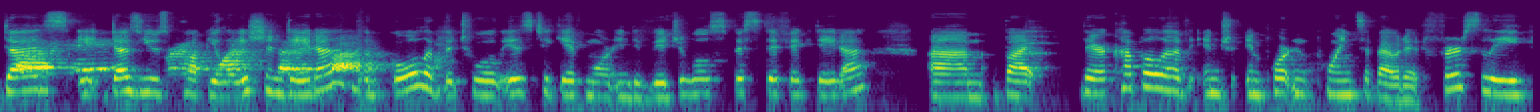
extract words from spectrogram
does it does use population data. The goal of the tool is to give more individual specific data, um, but there are a couple of important points about it. Firstly,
